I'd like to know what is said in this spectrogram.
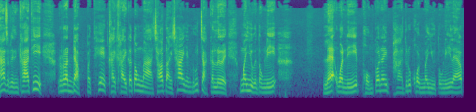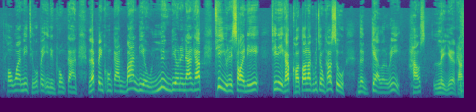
ห้างสรรพสินค้าที่ระดับประเทศใครๆก็ต้องมาชาวต่างชาติยังรู้จักกันเลย มาอยู่กันตรงนี้ และวันนี้ผมก็ได้พาทุกคนมาอยู่ตรงนี้แล้ว เพราะว่านี่ถือว่าเป็นอีกหนึ่งโครงการ และเป็นโครงการบ้านเดียวหนึ่งเดียวในนั้นครับ ที่อยู่ในซอยนี้ที่นี่ครับ ขอต้อนรับคุณผู้ชมเข้าสู่ The Gallery House Layer ครับ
